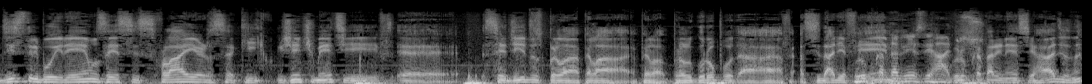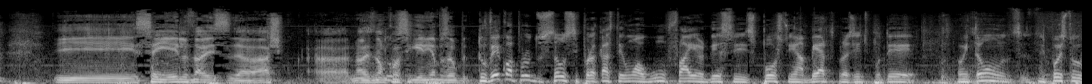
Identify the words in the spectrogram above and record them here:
distribuiremos esses flyers aqui gentilmente é, cedidos pela, pela, pela- pelo grupo da Cidade FM. Grupo Catarinense de Rádios. Grupo Catarinense de Rádios, né? E sem eles nós acho ah, nós não conseguiríamos ob- Tu vê com a produção se por acaso tem um, algum flyer desse exposto em aberto pra gente poder. Ou então, depois tu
